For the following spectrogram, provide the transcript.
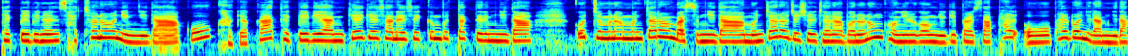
택배비는 4,000원입니다. 꼭 가격과 택배비와 함께 계산해서 입금 부탁드립니다. 꽃 주문은 문자로 받습니다. 문자로 주실 전화번호는 010-6284-858번이랍니다.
